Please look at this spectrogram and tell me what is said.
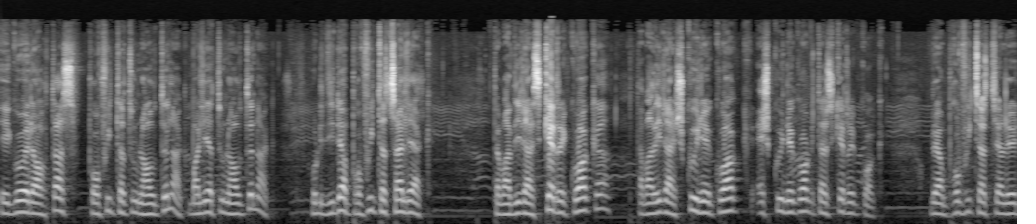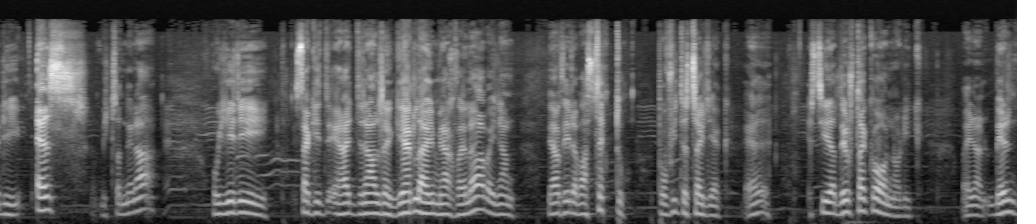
egoera hortaz profitatu nautenak, baliatu nautenak. Hori dira profitatzaileak. Eta badira eskerrekoak, eta badira eskuinekoak, eskuinekoak eta eskerrekoak. Horrean profitatzaileri ez, biztan dena, hori ez dakit erraiten alden gerla behar dela, baina behar dira baztertu profitatzaileak. Eh? Ez dira deustako honorik. Baina beren,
